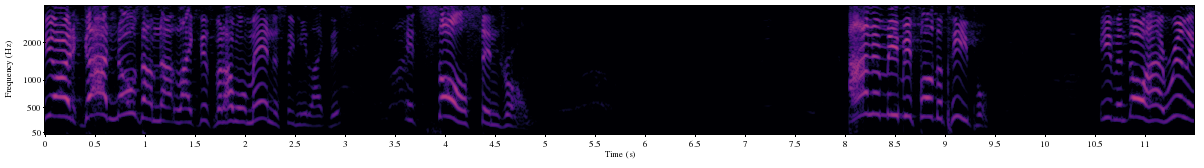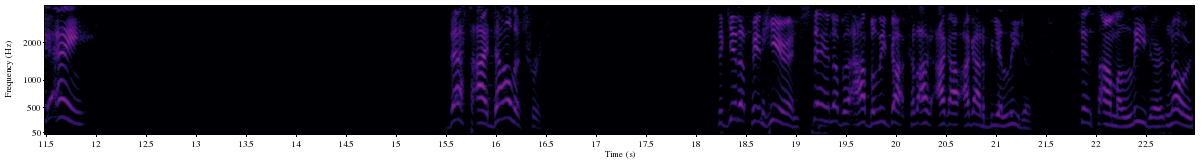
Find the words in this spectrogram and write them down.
He already, God knows I'm not like this, but I want man to see me like this. It's Saul syndrome. Honor me before the people, even though I really ain't. That's idolatry. To get up in here and stand up, I believe God, because I, I, got, I got to be a leader. Since I'm a leader, no,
